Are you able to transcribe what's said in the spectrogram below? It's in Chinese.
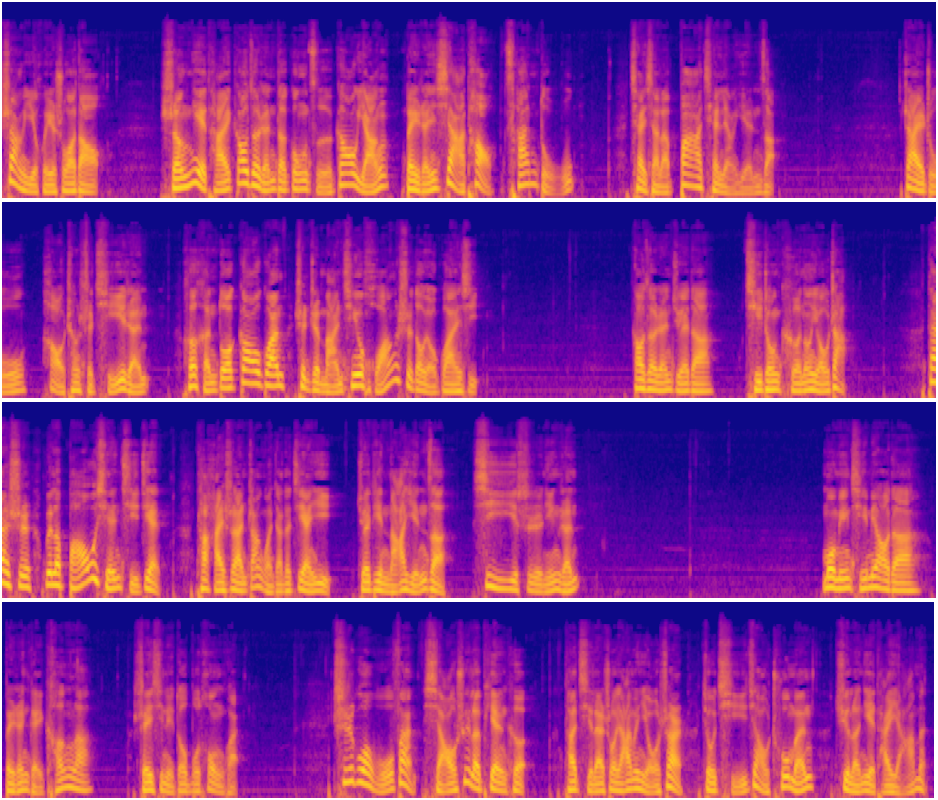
上一回说到，省聂台高泽仁的公子高阳被人下套参赌，欠下了八千两银子。债主号称是奇人，和很多高官甚至满清皇室都有关系。高泽仁觉得其中可能有诈，但是为了保险起见，他还是按张管家的建议，决定拿银子息事宁人。莫名其妙的被人给坑了。谁心里都不痛快。吃过午饭，小睡了片刻，他起来说衙门有事儿，就起轿出门去了聂台衙门。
